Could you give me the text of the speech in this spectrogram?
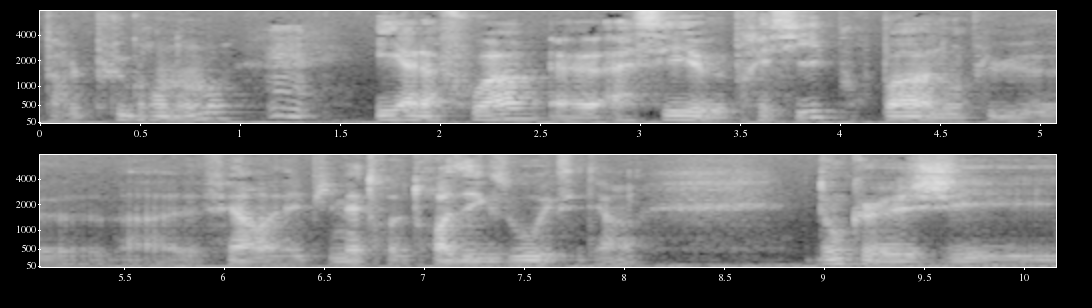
par le plus grand nombre, Mm. Et à la fois euh, assez euh, précis pour pas non plus euh, bah, faire et puis mettre trois exos, etc. Donc euh, j'ai,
